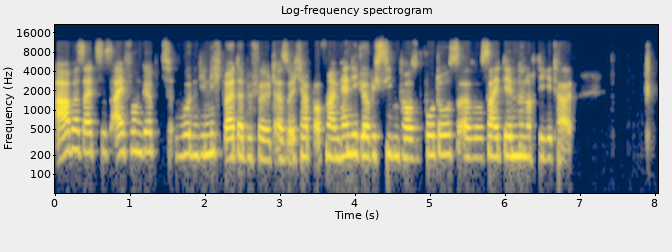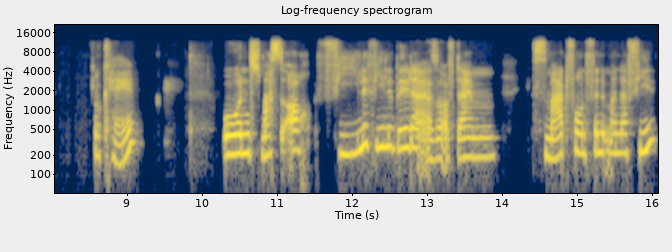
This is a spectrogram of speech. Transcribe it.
Aber seit es das iPhone gibt, wurden die nicht weiter befüllt. Also ich habe auf meinem Handy, glaube ich, 7000 Fotos, also seitdem nur noch digital. Okay. Und machst du auch viele, viele Bilder? Also auf deinem Smartphone findet man da viel?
